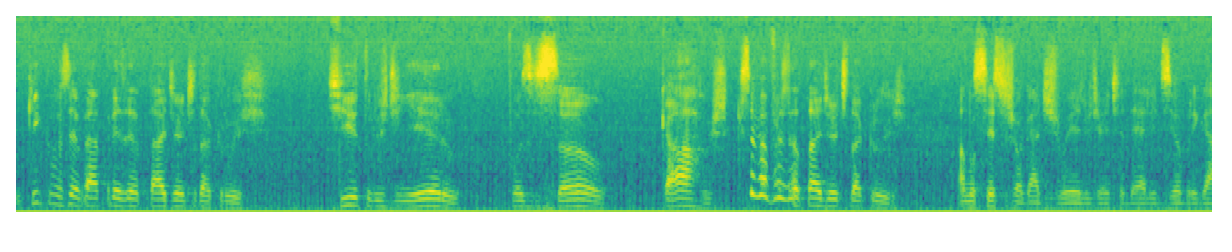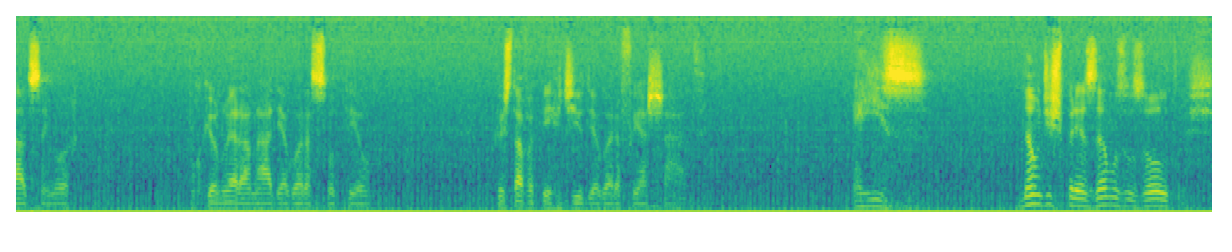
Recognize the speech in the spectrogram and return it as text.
o que, que você vai apresentar diante da cruz? Títulos, dinheiro, posição, carros. O que você vai apresentar diante da cruz? A não ser se jogar de joelho diante dela e dizer obrigado, Senhor, porque eu não era nada e agora sou teu. Eu estava perdido e agora fui achado. É isso. Não desprezamos os outros,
